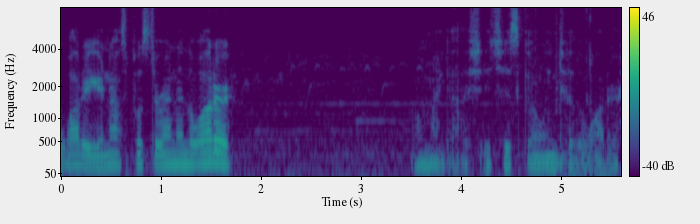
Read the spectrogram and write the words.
Water. You're not supposed to run in the water. Oh my gosh, it's just going to the water.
